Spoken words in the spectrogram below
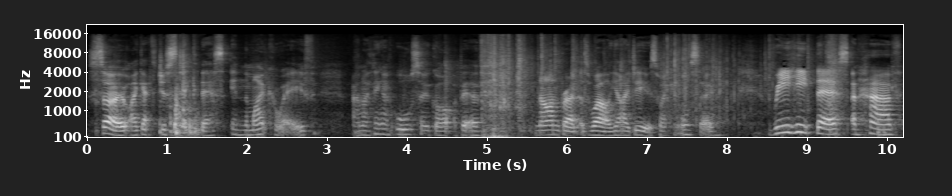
So I get to just stick this in the microwave and I think I've also got a bit of naan bread as well. Yeah, I do. So I can also reheat this and have,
